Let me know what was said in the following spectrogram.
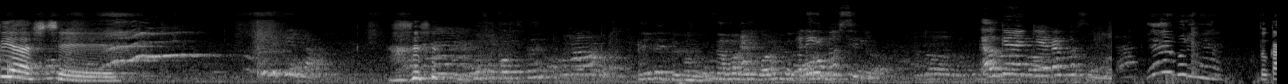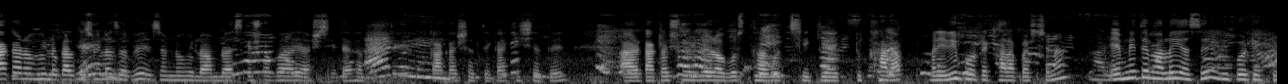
দিয়ে আসছে। তো কাকারা হইল কালকে চলে যাবে, এজন্য হইল আমরা আজকে সবাই আসছি দেখা করতে, কাকার সাথে, কাকির সাথে। আর কাকার শরীরের অবস্থা হচ্ছে কি একটু খারাপ মানে রিপোর্টে খারাপ আসছে না? এমনিতে ভালোই আছে রিপোর্টে একটু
